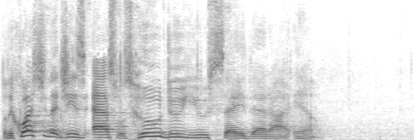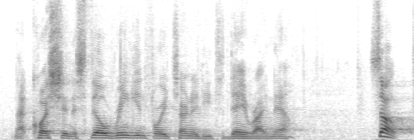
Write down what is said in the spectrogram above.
But the question that Jesus asked was, Who do you say that I am? That question is still ringing for eternity today, right now. So,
